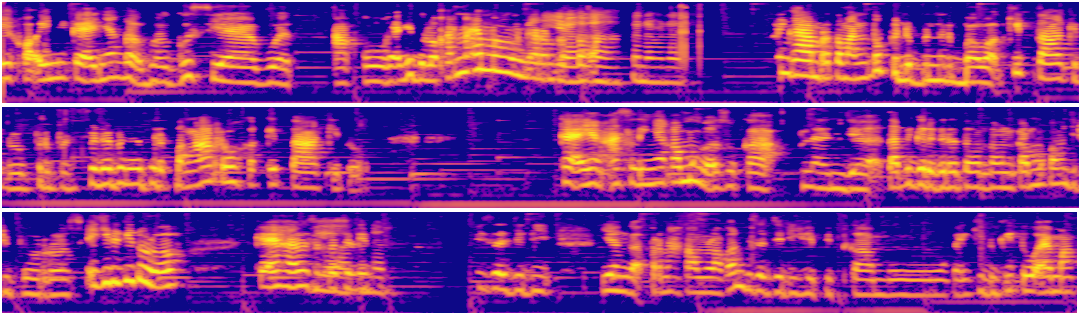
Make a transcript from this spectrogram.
Ih kok ini kayaknya nggak bagus ya buat aku kayak gitu loh. Karena emang lingkaran iya, pertemanan bener-bener lingkaran pertemanan itu bener-bener bawa kita gitu loh. Bener-bener berpengaruh ke kita gitu. Kayak yang aslinya kamu nggak suka belanja tapi gara-gara teman-teman kamu kamu jadi boros. Eh gitu-gitu loh kayak hal iya, sekecil itu bisa jadi yang nggak pernah kamu lakukan bisa jadi habit kamu kayak gitu-gitu. Emang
